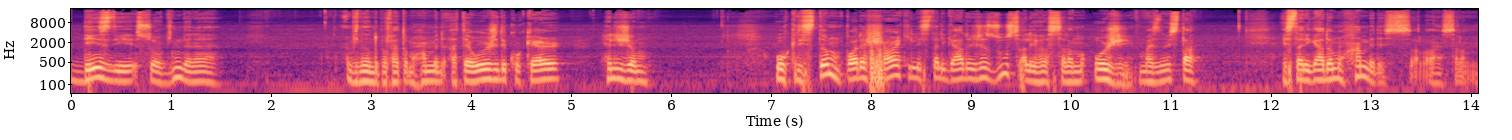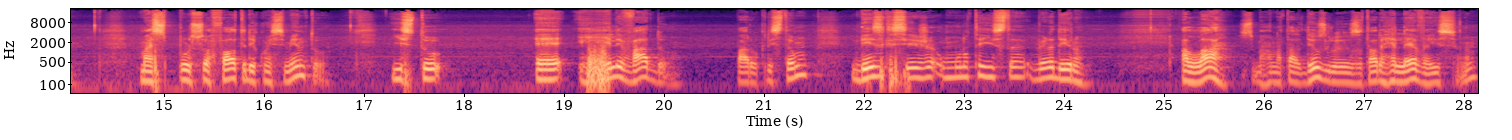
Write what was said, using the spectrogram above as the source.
desde sua vinda, né, a vinda do profeta Muhammad até hoje, de qualquer religião. O cristão pode achar que ele está ligado a Jesus salam, hoje, mas não está está ligado a Muhammad, mas por sua falta de conhecimento, isto é relevado para o cristão, desde que seja um monoteísta verdadeiro. Allah, subhanahu wa ta'ala, Deus glorioso, releva isso, né?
